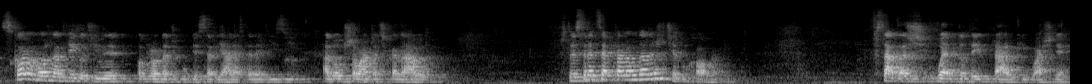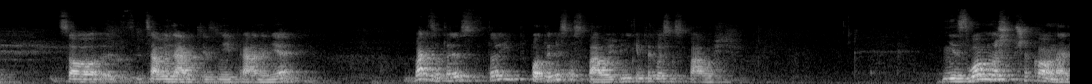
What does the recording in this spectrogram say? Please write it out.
skoro można dwie godziny oglądać głupie seriale w telewizji albo przełączać kanały. To jest recepta na udane życie duchowe. Wsadzać łeb do tej pralki właśnie, co cały naród jest w niej prany, nie? Bardzo to jest, to i potem jest ospałość, wynikiem tego jest ospałość. Niezłomność przekonań.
